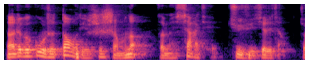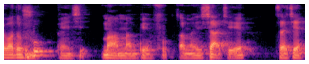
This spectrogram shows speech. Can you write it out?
那这个故事到底是什么呢？咱们下节继续接着讲。教爸读书，分析慢慢变富。咱们下节再见。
